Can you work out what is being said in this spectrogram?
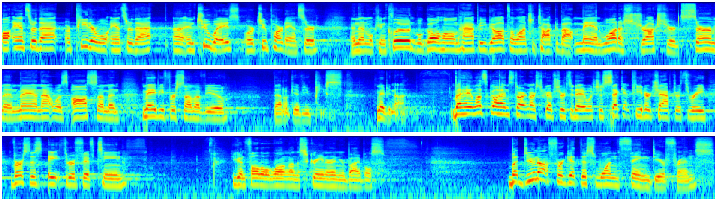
I'll answer that, or Peter will answer that. uh, in two ways or two part answer, and then we'll conclude. We'll go home happy, go out to lunch, and talk about, man, what a structured sermon. Man, that was awesome. And maybe for some of you, that'll give you peace. Maybe not. But hey, let's go ahead and start in our scripture today, which is 2 Peter chapter 3, verses 8 through 15. You can follow along on the screen or in your Bibles. But do not forget this one thing, dear friends.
